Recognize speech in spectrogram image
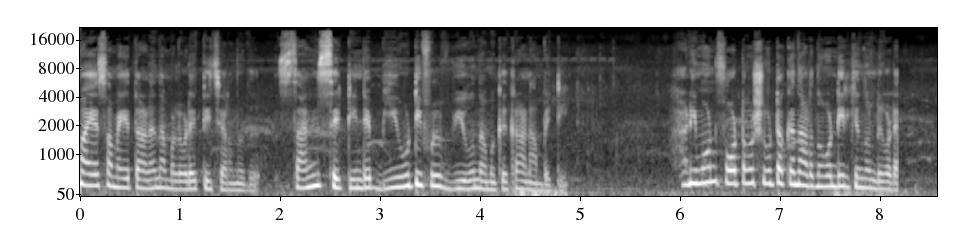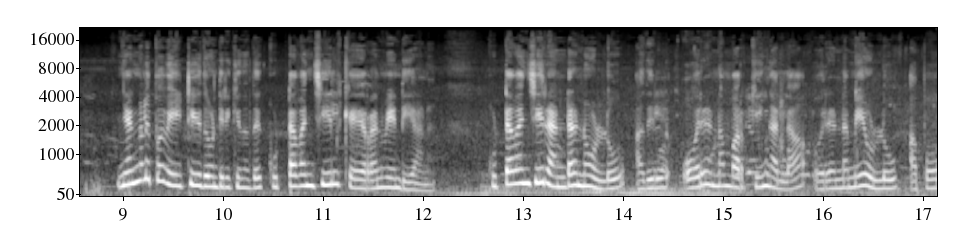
കൃത്യമായ സമയത്താണ് നമ്മളിവിടെ എത്തിച്ചേർന്നത്. സൺസെറ്റിന്റെ ബ്യൂട്ടിഫുൾ വ്യൂ നമുക്ക് കാണാൻ പറ്റി. ഹണിമൂൺ ഫോട്ടോഷൂട്ടൊക്കെ നടന്നുകൊണ്ടിരിക്കുന്നുണ്ട് ഇവിടെ. ഞങ്ങളിപ്പോൾ വെയിറ്റ് ചെയ്തുകൊണ്ടിരിക്കുന്നത് കുട്ടവഞ്ചിയിൽ കയറാൻ വേണ്ടിയാണ്. കുട്ടവഞ്ചി രണ്ടെണ്ണം ഉള്ളൂ. അതിൽ ഒരെണ്ണം വർക്കിംഗ് അല്ല ഒരെണ്ണമേ ഉള്ളൂ. അപ്പോൾ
